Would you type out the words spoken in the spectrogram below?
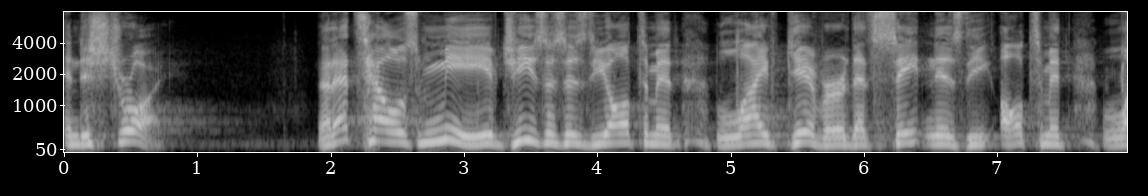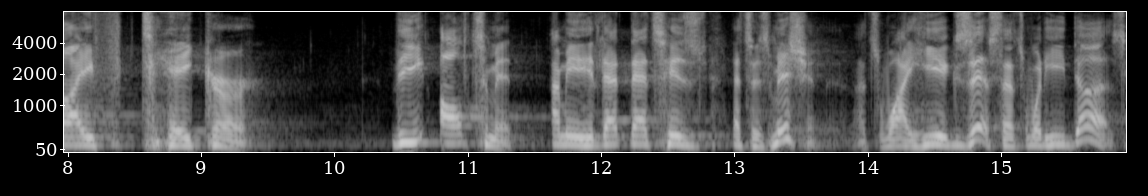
and destroy. Now, that tells me if Jesus is the ultimate life giver, that Satan is the ultimate life taker. The ultimate. I mean, that, that's, his, that's his mission. That's why he exists. That's what he does.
